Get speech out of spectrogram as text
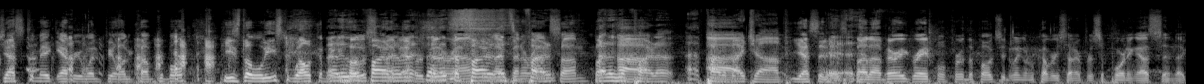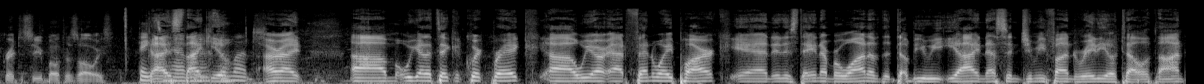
just to make everyone feel uncomfortable. He's the least welcoming host I've ever been around. Part, I've been around some. But, that is a uh, part of uh, part of my job. Yes, it is. But uh, very grateful for the folks at New England Recovery Center for supporting us, and uh, great to see you both as always. Thanks, guys. thank you so much. All right. Um, we got to take a quick break. Uh, we are at Fenway Park, and it is day number one of the WEEI NESN Jimmy Fund Radio Telethon.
